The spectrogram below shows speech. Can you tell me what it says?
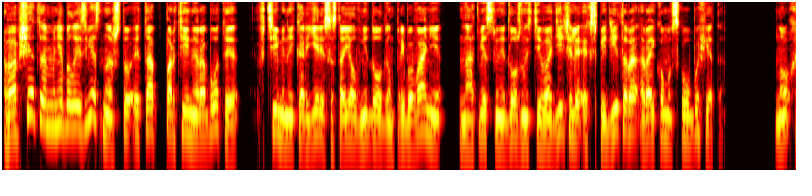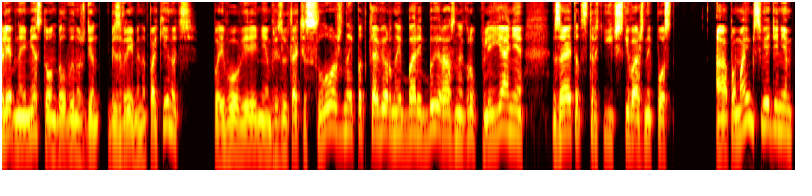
Вообще-то мне было известно, что этап партийной работы в Тиминой карьере состоял в недолгом пребывании на ответственной должности водителя-экспедитора райкомовского буфета. Но хлебное место он был вынужден безвременно покинуть, по его уверениям, в результате сложной подковерной борьбы разных групп влияния за этот стратегически важный пост, а, по моим сведениям,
